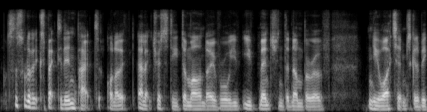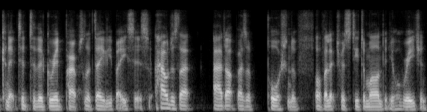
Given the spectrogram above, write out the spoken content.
What's the sort of expected impact on electricity demand overall? You, you've mentioned the number of new items going to be connected to the grid perhaps on a daily basis. How does that add up as a portion of, of electricity demand in your region?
